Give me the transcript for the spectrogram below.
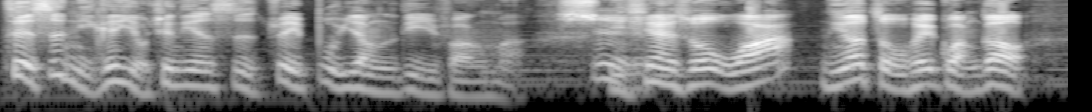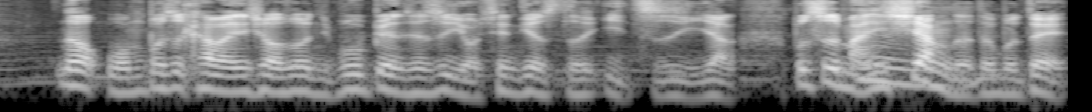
这也是你跟有线电视最不一样的地方嘛。是你现在说哇，你要走回广告，那我们不是开玩笑说你不变成是有线电视的椅子一样，不是蛮像的，嗯、对不对？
